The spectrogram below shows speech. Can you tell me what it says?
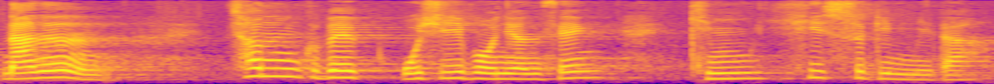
나는 1955년생 김희숙입니다.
